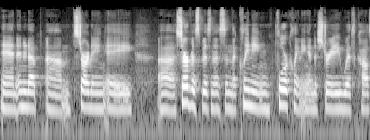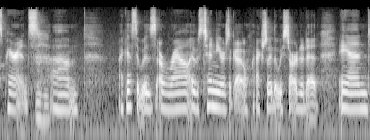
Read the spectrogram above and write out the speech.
and ended up um, starting a uh, service business in the cleaning, floor cleaning industry with Kyle's parents. Um, I guess it was around, it was 10 years ago actually that we started it. And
